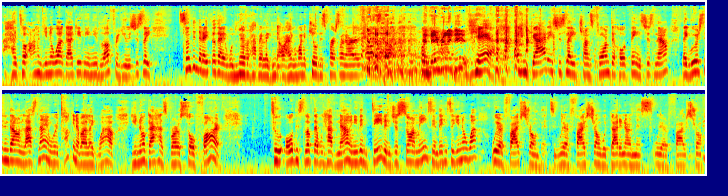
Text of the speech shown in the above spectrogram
I told Alan, you know what? God gave me a new love for you. It's just like something that I thought that it would never happen. Like, no, I want to kill this person or stuff. and they yeah, really did. Yeah. and God is just like transformed the whole thing. It's just now, like we were sitting down last night and we were talking about like, wow, you know, God has brought us so far to all this love that we have now. And even David is just so amazing. Then he said, You know what? We are five strong, Betsy. We are five strong with God in our midst. We are five strong.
